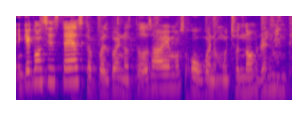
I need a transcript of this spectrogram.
¿En qué consiste esto? Pues bueno, todos sabemos, o bueno, muchos no realmente,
